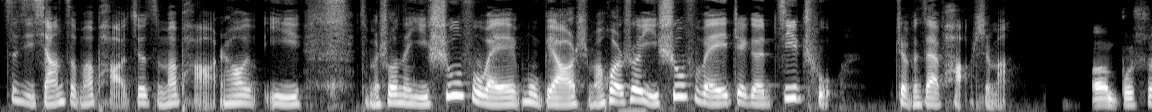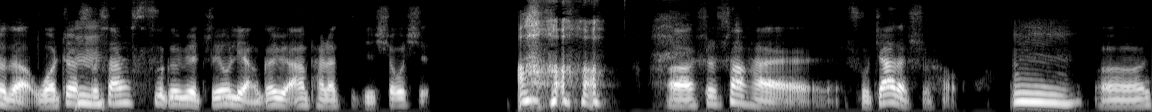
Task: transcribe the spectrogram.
自己想怎么跑就怎么跑，然后以怎么说呢，以舒服为目标是吗？或者说以舒服为这个基础，这么在跑是吗？嗯，不是的，我这嗯十三四个月只有两个月安排了自己休息，哦，呃，是上海暑假的时候，嗯。呃，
